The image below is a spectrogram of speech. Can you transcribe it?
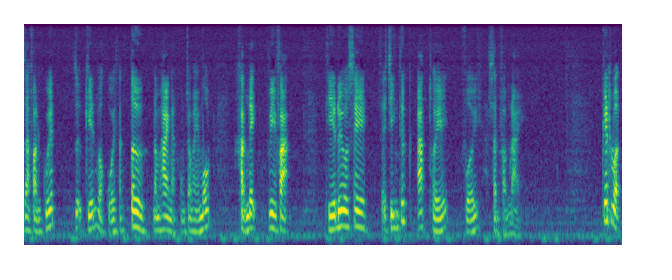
ra phán quyết dự kiến vào cuối tháng 4 năm 2021 khẳng định vi phạm, thì DOC sẽ chính thức áp thuế với sản phẩm này. Kết luận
